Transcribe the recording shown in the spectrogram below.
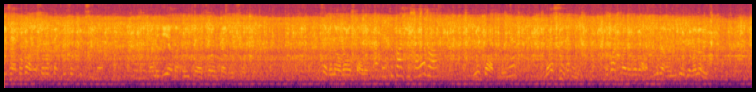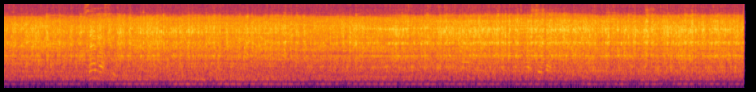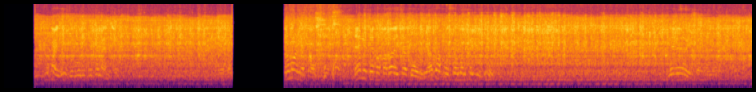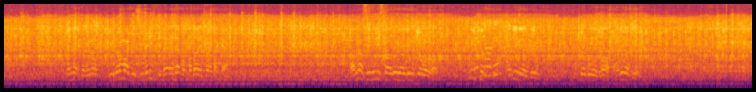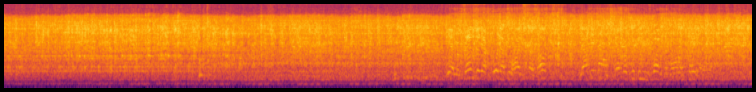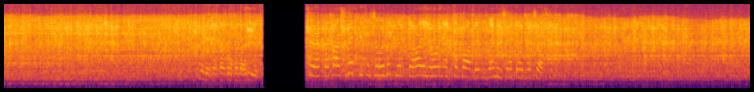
показує 45% ціна. У мене дієта вийшла 45%. Це вона на, на. А ти цю партію положила? Ні каплю. Ні? На суху. Ти бач, в мене вода. Іде, вони тільки валяються. Все на суху. Нормально просто. Де не де попадаються довгі, а так в основному це ну, невелике. Звісно, воно і в нормальній сінерізці де не попадається отаке. А в нас сінерізка 1,1 кВт. Один і один? 1,1. Що 1,2? 1,1. Ні, Ну це вже як Коля Тугай сказав, я, я думаю далі, бо воно стригає. Може, це трохи нагріється. Така швидкість, що чоловік не встигає його насипати і замішувати одночасно.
